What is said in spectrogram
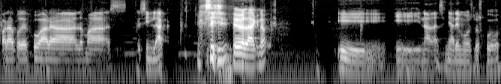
para poder jugar a lo más que sin lag. Sí, sí, cero lag, ¿no? Y, y nada, enseñaremos los juegos.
